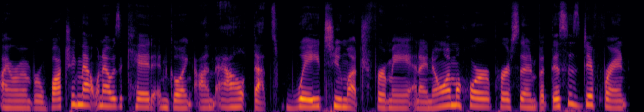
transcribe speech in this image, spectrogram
I remember watching that when I was a kid and going, I'm out. That's way too much for me. And I know I'm a horror person, but this is different.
